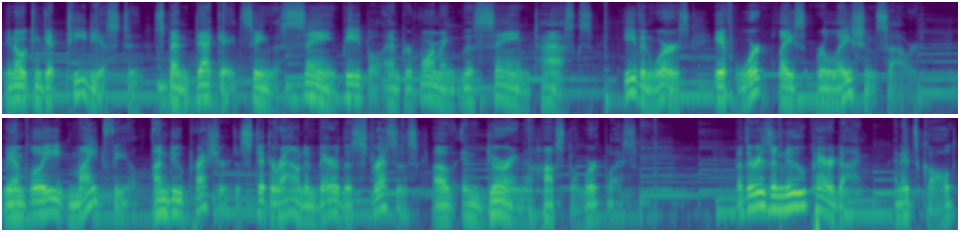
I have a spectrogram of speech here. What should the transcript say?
You know, it can get tedious to spend decades seeing the same people and performing the same tasks. Even worse, if workplace relations soured, the employee might feel undue pressure to stick around and bear the stresses of enduring a hostile workplace. But there is a new paradigm, and it's called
